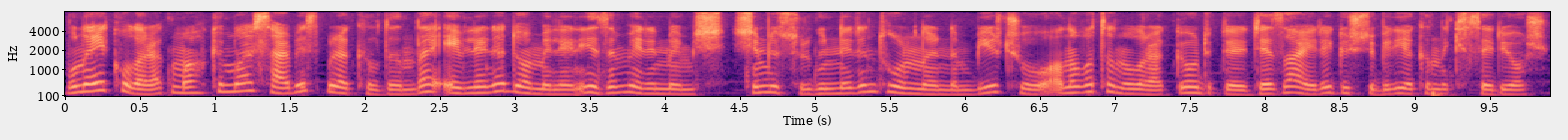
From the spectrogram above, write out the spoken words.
Buna ek olarak mahkumlar serbest bırakıldığında evlerine dönmelerine izin verilmemiş. Şimdi Şimdi sürgünlerin torunlarının birçoğu anavatan olarak gördükleri Cezayir'e güçlü bir yakınlık hissediyor.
